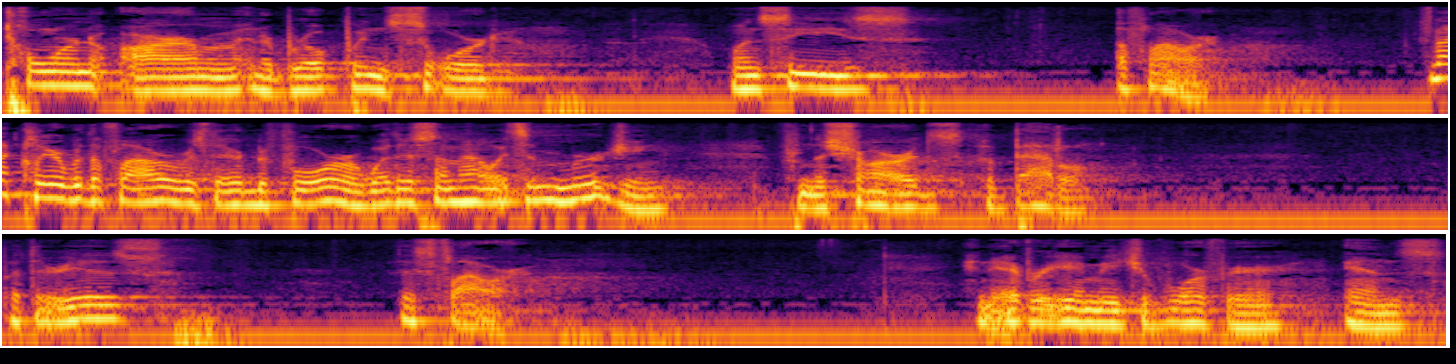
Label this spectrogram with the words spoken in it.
torn arm and a broken sword, one sees a flower. It's not clear whether the flower was there before or whether somehow it's emerging from the shards of battle. But there is this flower. And every image of warfare ends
